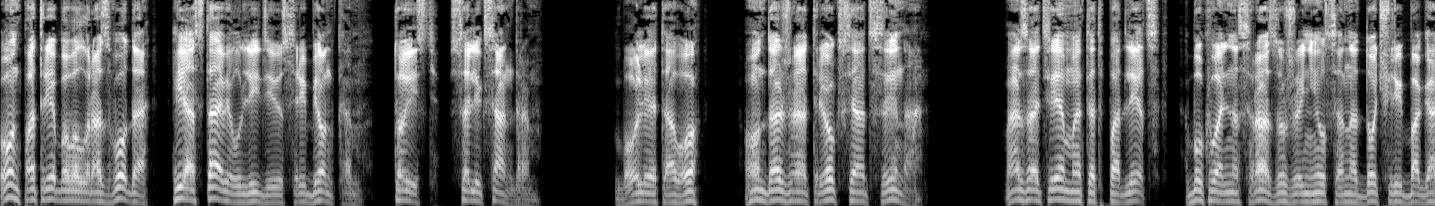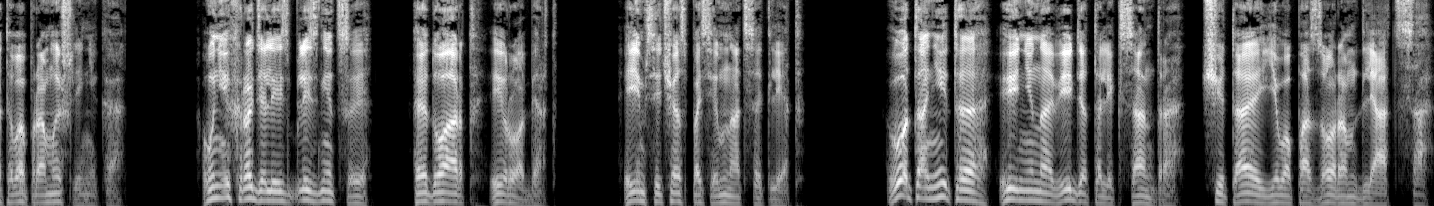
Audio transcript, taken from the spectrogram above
он потребовал развода и оставил Лидию с ребенком, то есть с Александром. Более того, он даже отрекся от сына. А затем этот подлец буквально сразу женился на дочери богатого промышленника. У них родились близнецы — Эдуард и Роберт. Им сейчас по 17 лет. Вот они-то и ненавидят Александра, считая его позором для отца.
